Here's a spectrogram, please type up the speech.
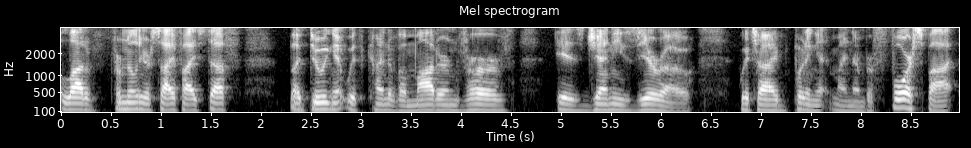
a lot of familiar sci-fi stuff but doing it with kind of a modern verve is Jenny Zero, which I'm putting at my number four spot.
